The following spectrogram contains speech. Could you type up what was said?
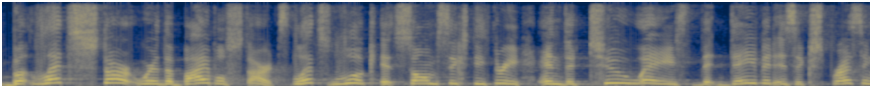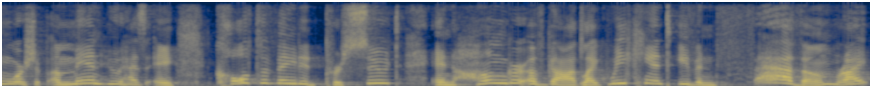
But let's start where the Bible starts. Let's look at Psalm 63 and the two ways that David is expressing worship. A man who has a cultivated pursuit and hunger of God, like we can't even fathom, right?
